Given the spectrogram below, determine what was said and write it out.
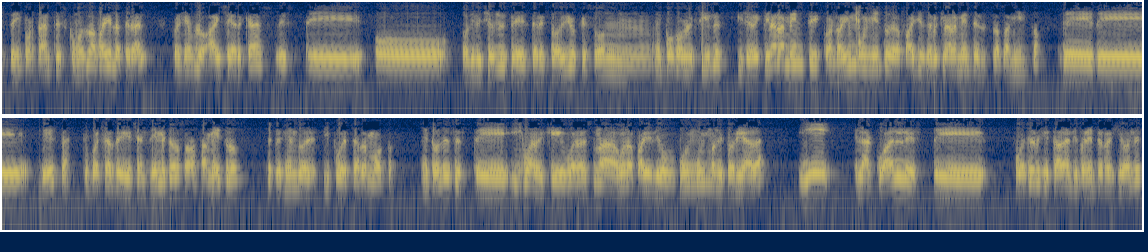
este, importantes, como es una falla lateral, por ejemplo, hay cercas este, o, o divisiones de territorio que son un poco flexibles y se ve claramente, cuando hay un movimiento de la falla, se ve claramente el desplazamiento de, de, de esta, que puede ser de centímetros o hasta metros, dependiendo del tipo de terremoto. Entonces, este, y que bueno, es una, una falla digo, muy, muy monitoreada y la cual este puede ser visitada en diferentes regiones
